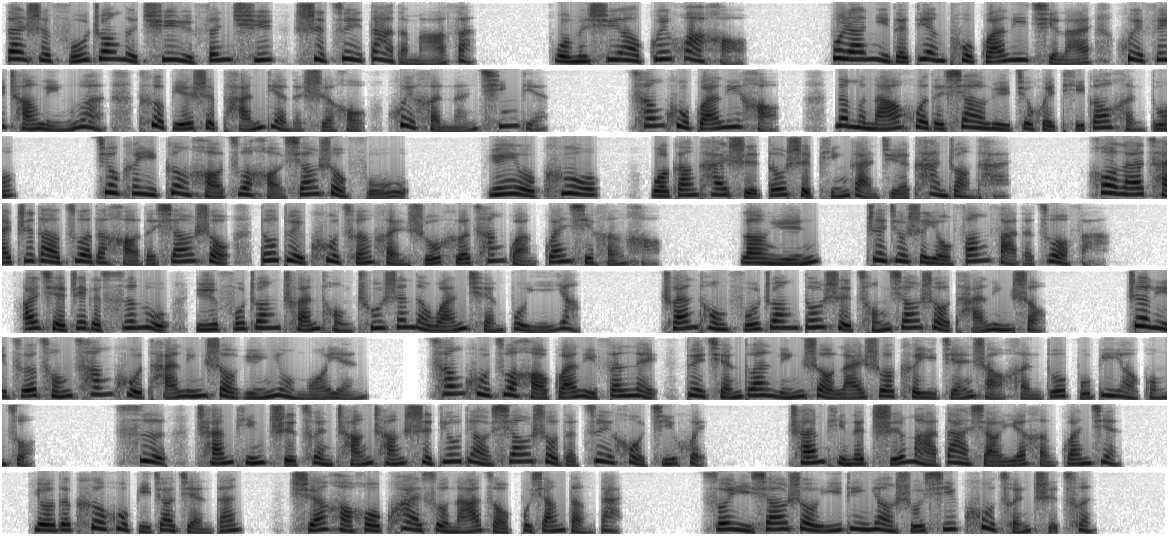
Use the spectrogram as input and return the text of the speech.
但是服装的区域分区是最大的麻烦，我们需要规划好，不然你的店铺管理起来会非常凌乱，特别是盘点的时候会很难清点。仓库管理好，那么拿货的效率就会提高很多。就可以更好做好销售服务。云有库，我刚开始都是凭感觉看状态，后来才知道做得好的销售都对库存很熟和仓管关系很好。冷云，这就是有方法的做法，而且这个思路与服装传统出身的完全不一样。传统服装都是从销售谈零售，这里则从仓库谈零售。云有魔言。仓库做好管理分类，对前端零售来说可以减少很多不必要工作。四、产品尺寸常常是丢掉销售的最后机会，产品的尺码大小也很关键。有的客户比较简单，选好后快速拿走，不想等待，所以销售一定要熟悉库存尺寸，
